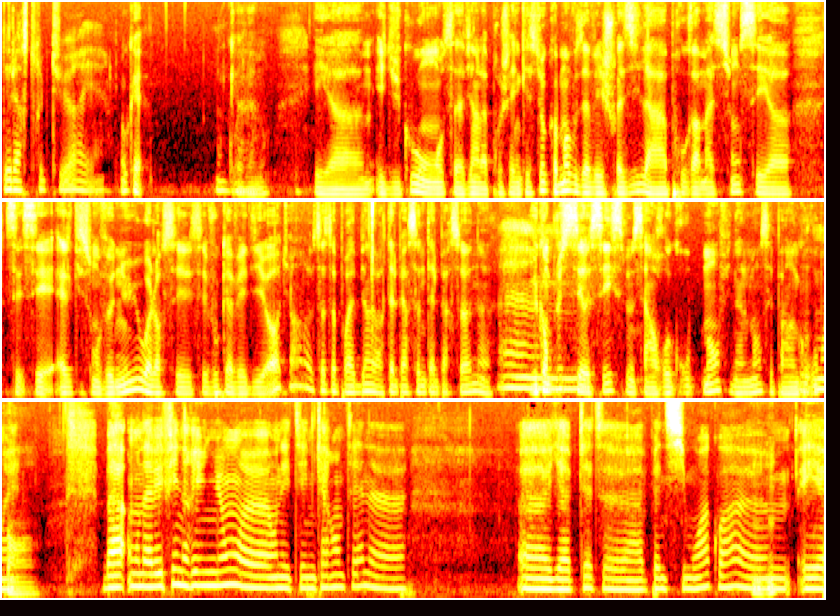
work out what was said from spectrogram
de leur structure. Et, Ok. donc, voilà. Carrément. Et, euh, et du coup, on, ça vient à la prochaine question. Comment vous avez choisi la programmation? C'est euh, elles qui sont venues ou alors c'est vous qui avez dit Oh, tiens, ça, ça pourrait être bien d'avoir telle personne, telle personne? Vu qu'en plus, c'est Euh, séisme, c'est un regroupement finalement, c'est pas un groupe Ouais. en. Bah, on avait fait une réunion, on était une quarantaine, euh, il y a peut-être euh, à peine six mois, quoi. euh, Mhm. Et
